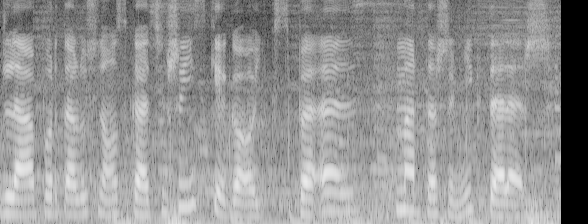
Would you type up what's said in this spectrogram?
Dla portalu Śląska Cieszyńskiego XPL Marta Szymik-Telesz.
